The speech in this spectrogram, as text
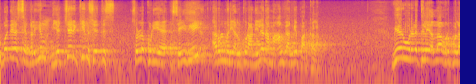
உபதேசங்களையும் எச்சரிக்கையும் சேர்த்து சொல்லக்கூடிய செய்தியை அருள்மறை அல்குரானிலே நாம் ஆங்காங்கே பார்க்கலாம். வேறு ஒரு இடத்திலே அல்லாஹ் ரப்பல்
